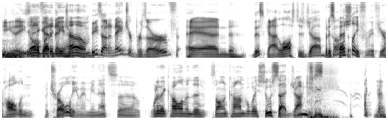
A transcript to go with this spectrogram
he? He- He's Yeah, he got on a new nature, home. He's on a nature preserve, and this guy lost his job. But because of it. especially if you're hauling petroleum, I mean, that's uh, what do they call them in the song Convoy? Suicide jockeys. yeah,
